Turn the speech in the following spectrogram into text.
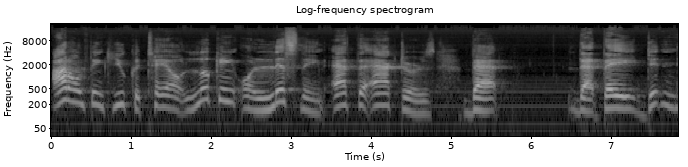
I don't think you could tell looking or listening at the actors that that they didn't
